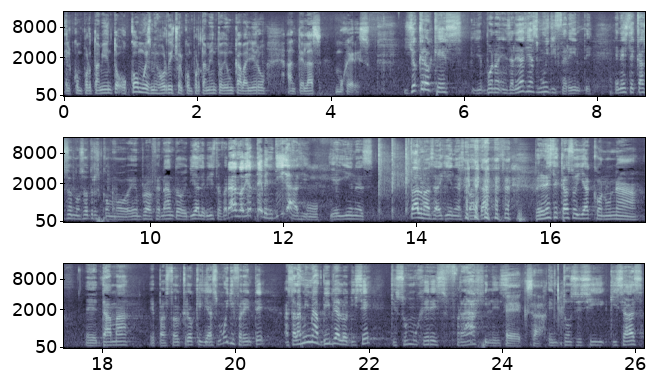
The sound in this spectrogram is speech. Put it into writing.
el comportamiento, o cómo es, mejor dicho, el comportamiento de un caballero ante las mujeres? Yo creo que es, bueno, en realidad ya es muy diferente. En este caso nosotros como ejemplo Fernando, hoy día le he visto, Fernando, Dios te bendiga. Y, hay unas palmas aquí en la espalda. Pero en este caso ya con una eh, dama, eh, pastor, creo que ya es muy diferente. Hasta la misma Biblia lo dice, que son mujeres frágiles. Exacto. Entonces sí, quizás,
